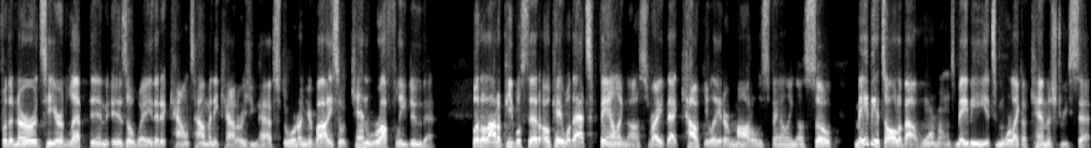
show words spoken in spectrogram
For the nerds here, leptin is a way that it counts how many calories you have stored on your body. So it can roughly do that. But a lot of people said, okay, well, that's failing us, right? That calculator model is failing us. So maybe it's all about hormones. Maybe it's more like a chemistry set.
